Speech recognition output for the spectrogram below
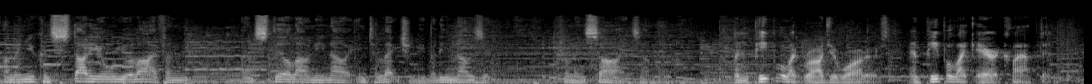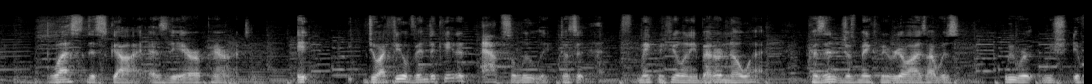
I mean, you can study all your life and and still only know it intellectually, but he knows it from inside somehow. When people like Roger Waters and people like Eric Clapton bless this guy as the heir apparent, it do I feel vindicated? Absolutely. Does it make me feel any better? No way. Because then it just makes me realize I was, we were, we sh- if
